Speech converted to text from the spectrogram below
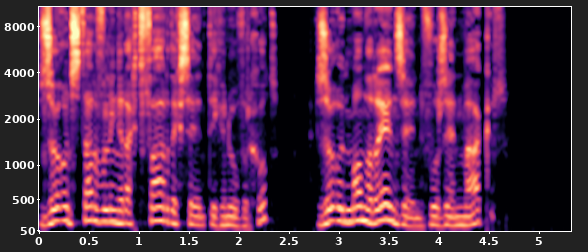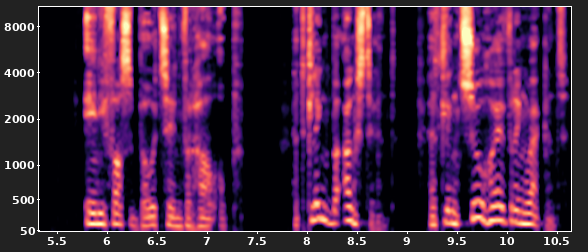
Zou een sterveling rechtvaardig zijn tegenover God? Zou een man rein zijn voor zijn maker? Elifas bouwt zijn verhaal op. Het klinkt beangstigend. Het klinkt zo huiveringwekkend.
